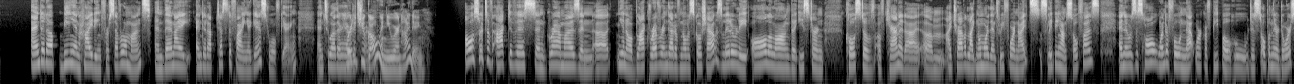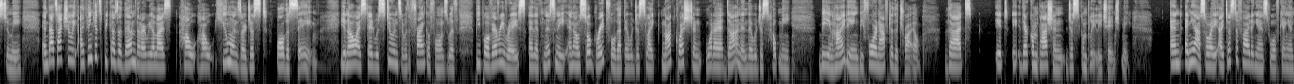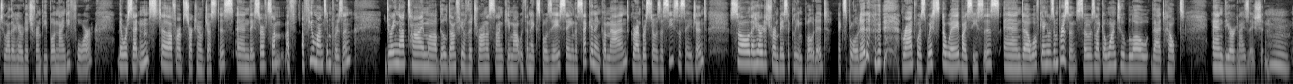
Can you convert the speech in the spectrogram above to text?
ended up being in hiding for several months, and then I ended up testifying against Wolfgang and two other. Where did you go people. when you were in hiding? All sorts of activists and grandmas and uh, you know a black reverend out of nova scotia. I was literally all along the eastern coast of, of canada. Um, i traveled like no more than three four nights sleeping on sofas. And there was this whole wonderful network of people who just opened their doors to me. And that's actually i think it's because of them that i realized how how humans are just all the same. You know, I stayed with students and with francophones, with people of every race and ethnicity, and I was so grateful that they would just like not question what I had done and they would just help me be in hiding before and after the trial. That it, it their compassion just completely changed me. And and yeah, so I, I testified against Wolfgang and two other Heritage Front people in '94. They were sentenced uh, for obstruction of justice, and they served some a, f- a few months in prison. During that time, uh, Bill Dunphy of the Toronto Sun came out with an expose saying the second in command, Grant Bristow, was a CSIS agent. So the Heritage Front basically imploded, exploded. Grant was whisked away by CSIS, and uh, Wolfgang was in prison. So it was like a one two blow that helped end the organization. Mm.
